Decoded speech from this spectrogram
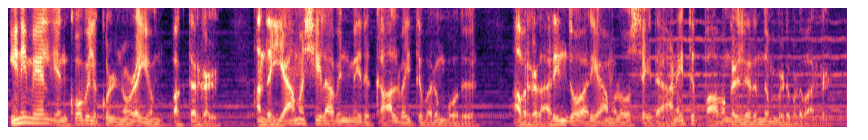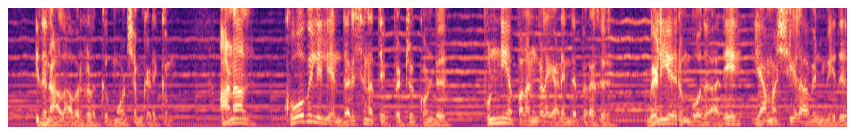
இனிமேல் என் கோவிலுக்குள் நுழையும் பக்தர்கள் அந்த யாமசீலாவின் மீது கால் வைத்து வரும்போது அவர்கள் அறிந்தோ அறியாமலோ செய்த அனைத்து பாவங்களிலிருந்தும் விடுபடுவார்கள். இதனால் அவர்களுக்கு மோட்சம் கிடைக்கும். ஆனால் கோவிலில் என் தரிசனத்தை பெற்றுக்கொண்டு புண்ணிய பலன்களை அடைந்த பிறகு வெளியேறும்போது அதே யமஷீலாவின் மீது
